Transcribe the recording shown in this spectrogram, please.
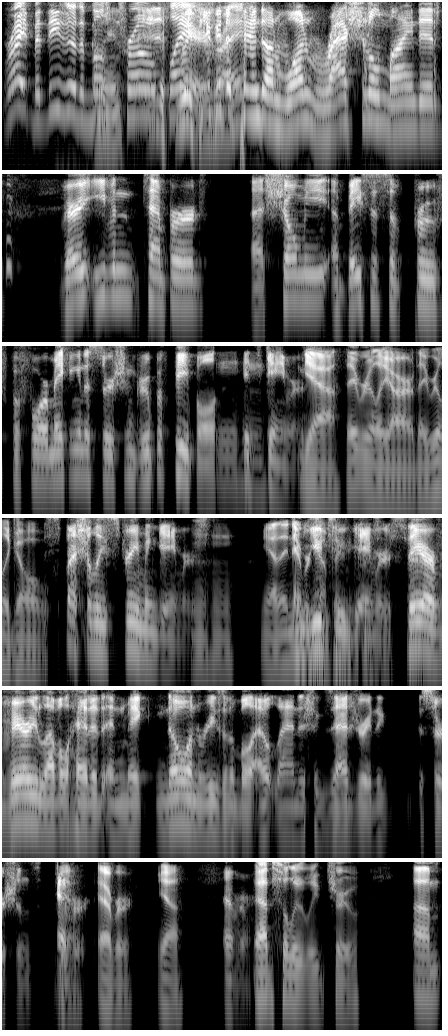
right, but these are the most I mean, pro if, players, If you could right? depend on one rational-minded, very even-tempered, uh, show me a basis of proof before making an assertion group of people it's gamers Yeah, they really are. They really go. especially streaming gamers Mhm. Yeah, they never to youtube gamers they are very level-headed and make no unreasonable outlandish exaggerated assertions Yeah, ever ever. Yeah, ever absolutely true. Um,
